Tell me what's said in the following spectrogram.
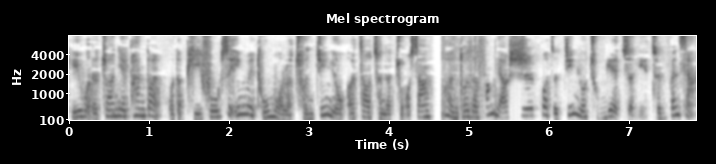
以我的专业判断，我的皮肤是因为涂抹了纯精油而造成的灼伤。很多的芳疗师或者精油从业者也曾分享，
